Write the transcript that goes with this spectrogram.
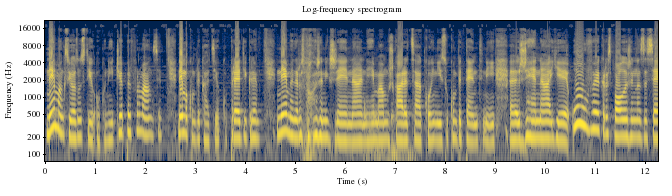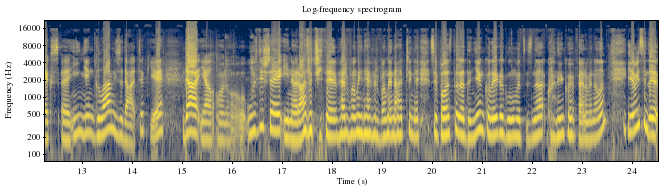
Nema anksioznosti oko ničije performanse, nema komplikacije oko predigre, nema neraspoloženih žena, nema muškaraca koji nisu kompetentni, uh, žena je uvek raspoložena za seks i njen glavni zadatak je da jel, ono, uzdiše i na različite verbalne i neverbalne načine se postara da njen kolega glumac zna koliko je fenomenalan. I ja mislim da je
